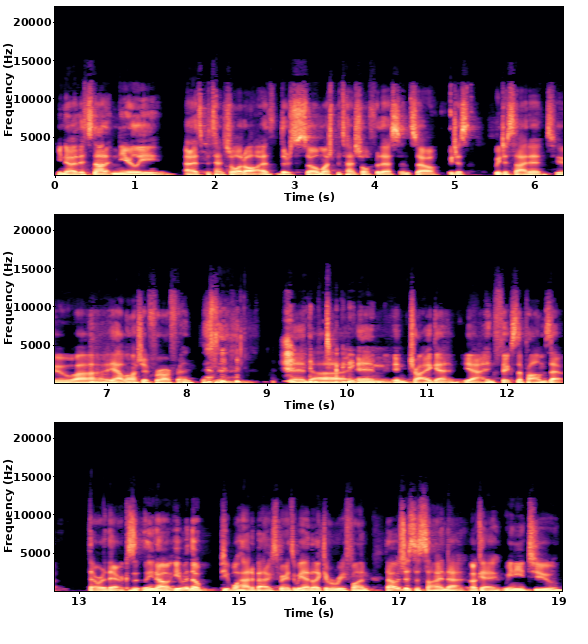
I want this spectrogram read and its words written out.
you know, it's not nearly at its potential at all. It's- There's so much potential for this, and so we just we decided to uh, yeah launch it for our friend and uh, Try and again. and try again, yeah, and fix the problems that that were there. Cause you know, even though people had a bad experience and we had to like give a refund, that was just a sign that, okay, we need to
